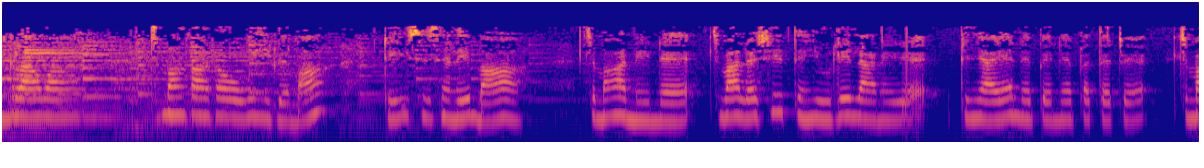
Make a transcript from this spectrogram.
္ဂလာပါကျမကတော့ဝီလွင်ပါဒီအစီအစဉ်လေးမှာကျမအနေနဲ့ကျမလက်ရှိသင်ယူလေ့လာနေတဲ့ပညာရဲ့နယ်ပယ်နဲ့ပတ်သက်တဲ့ကျမ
